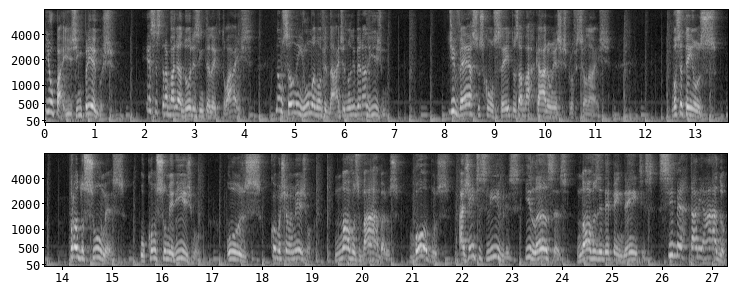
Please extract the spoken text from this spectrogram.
e o país de empregos. Esses trabalhadores intelectuais não são nenhuma novidade no liberalismo. Diversos conceitos abarcaram estes profissionais. Você tem os producumers, o consumerismo, os, como chama mesmo? Novos bárbaros, bobos, agentes livres e lanças, novos independentes, cibertariado,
